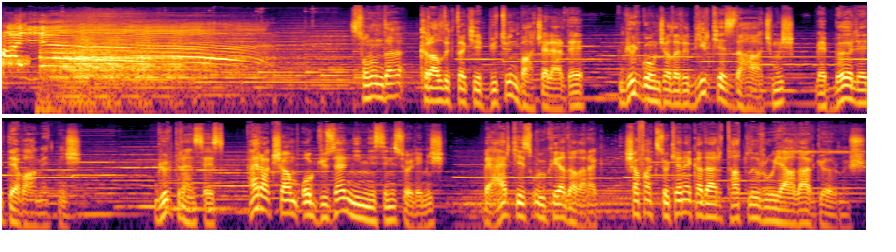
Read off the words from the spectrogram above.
Hayır! Sonunda krallıktaki bütün bahçelerde gül goncaları bir kez daha açmış ve böyle devam etmiş. Gül Prenses her akşam o güzel ninnisini söylemiş ve herkes uykuya dalarak şafak sökene kadar tatlı rüyalar görmüş.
